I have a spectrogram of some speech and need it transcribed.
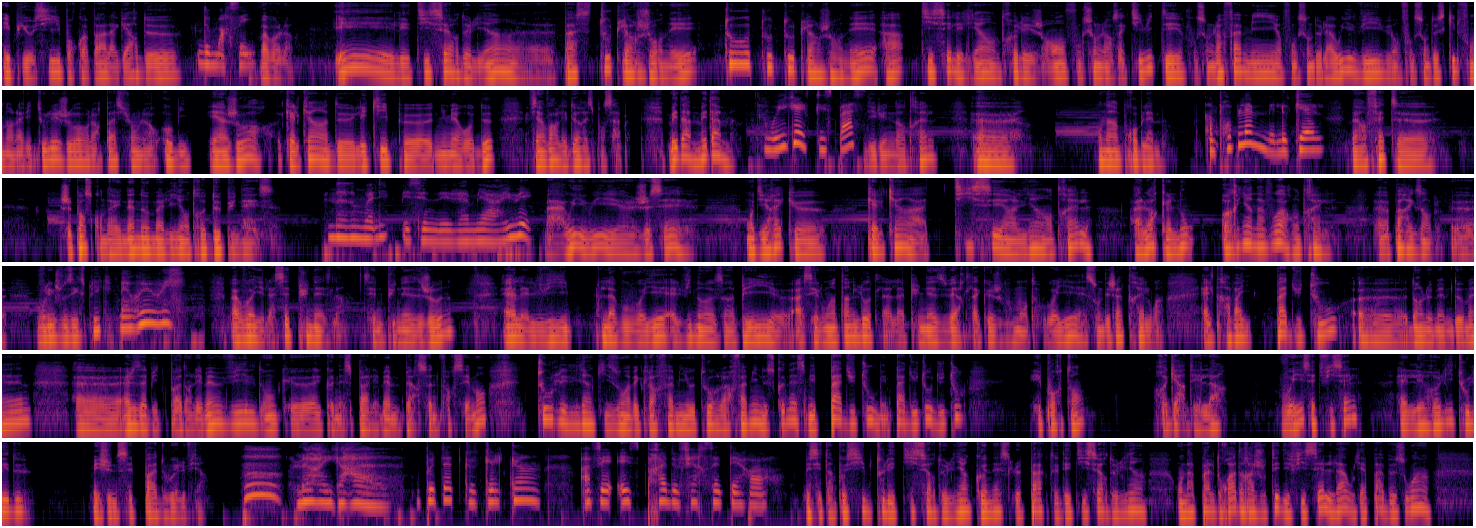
Et puis aussi, pourquoi pas, la gare de... de Marseille. Bah voilà. Et les tisseurs de liens euh, passent toute leur journée, toute, toute, toute leur journée à tisser les liens entre les gens en fonction de leurs activités, en fonction de leur famille, en fonction de là où ils vivent, en fonction de ce qu'ils font dans la vie de tous les jours, leurs passions, leurs hobbies. Et un jour, quelqu'un de l'équipe euh, numéro 2 vient voir les deux responsables. Mesdames, mesdames, Oui, qu'est-ce qui se passe? dit l'une d'entre elles, euh, on a un problème. Un problème, mais lequel? Ben en fait, euh, je pense qu'on a une anomalie entre deux punaises. Une anomalie? Mais ce n'est jamais arrivé. Bah oui, oui, euh, je sais. On dirait que quelqu'un a tissé un lien entre elles alors qu'elles n'ont rien à voir entre elles. Euh, par exemple, euh, vous voulez que je vous explique? Ben oui, oui. Bah vous voyez là, cette punaise là, c'est une punaise jaune. Elle, elle vit, là vous voyez, elle vit dans un pays euh, assez lointain de l'autre. Là, la punaise verte là que je vous montre, vous voyez, elles sont déjà très loin. Elles travaillent pas du tout euh, dans le même domaine. Euh, elles habitent pas dans les mêmes villes, donc euh, elles connaissent pas les mêmes personnes forcément. Tous les liens qu'ils ont avec leur famille autour, leur famille ne se connaissent, mais pas du tout, mais pas du tout, du tout. Et pourtant, regardez là, vous voyez cette ficelle? Elle les relie tous les deux. Mais je ne sais pas d'où elle vient. l'heure est grave. Peut-être que quelqu'un a fait exprès de faire cette erreur. Mais c'est impossible, tous les tisseurs de liens connaissent le pacte des tisseurs de liens. On n'a pas le droit de rajouter des ficelles là où il n'y a pas besoin.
